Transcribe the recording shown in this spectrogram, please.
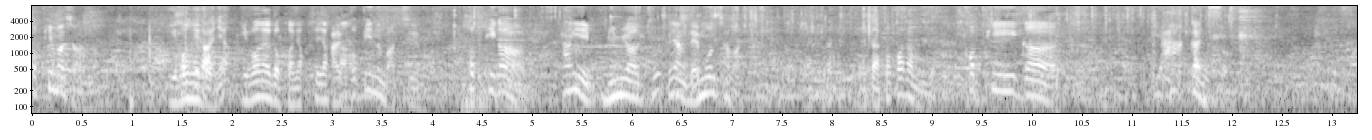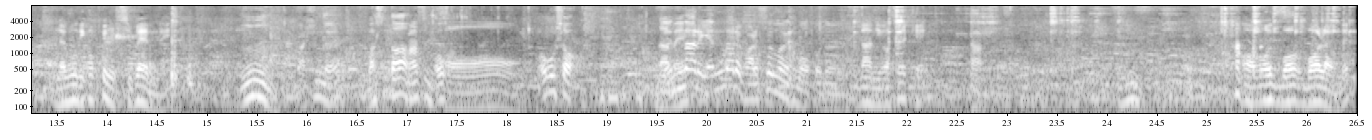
커피 맛이 안 나. 이번에도 커피가 아니야? 이번에도 번역 틀렸다. 아니 커피는 맞지 커피가 향이 미묘하고 그냥 레몬차 같아 일단 섞어서 한번 먹어 커피가 약간 있어 레몬이 커피를 지배했네. 음 맛있네. 맛있다 맛은 어, 어. 오셔 그다음에 옛날에 옛날에 바르셀로나에서 먹었거든. 난 이거 쓸게. 아, 어, 어, 뭐, 뭐 할라 했는데?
